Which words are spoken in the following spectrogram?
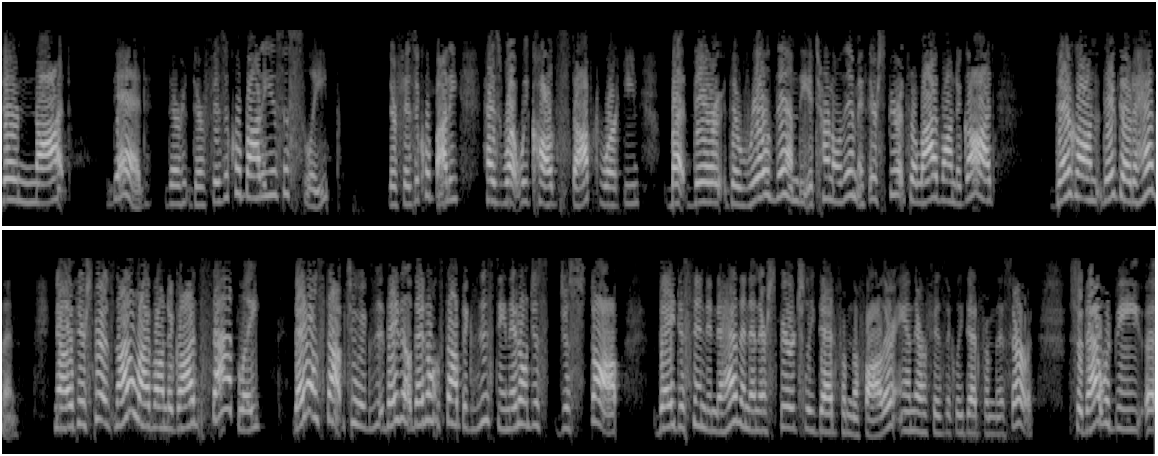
they're not dead. Their their physical body is asleep. Their physical body has what we called stopped working, but their the real them, the eternal them, if their spirit's alive unto God, they're gone they go to heaven. Now if their spirit's not alive unto God, sadly, they don't stop to exist. They don't. They don't stop existing. They don't just just stop. They descend into heaven, and they're spiritually dead from the Father, and they're physically dead from this earth. So that would be uh,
